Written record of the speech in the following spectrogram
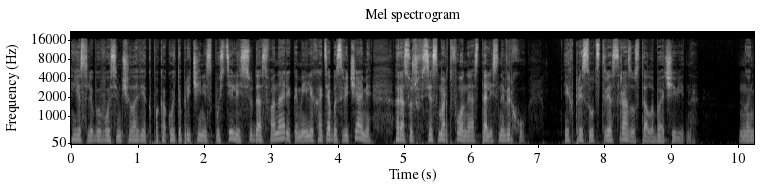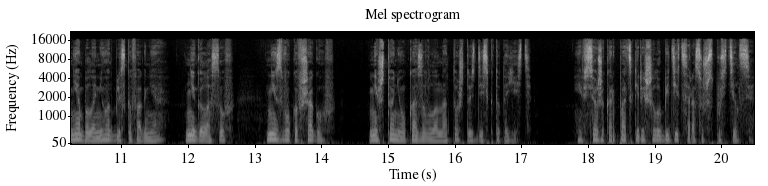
Если бы восемь человек по какой-то причине спустились сюда с фонариками или хотя бы свечами, раз уж все смартфоны остались наверху, их присутствие сразу стало бы очевидно. Но не было ни отблесков огня, ни голосов, ни звуков шагов. Ничто не указывало на то, что здесь кто-то есть. И все же Карпатский решил убедиться, раз уж спустился.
